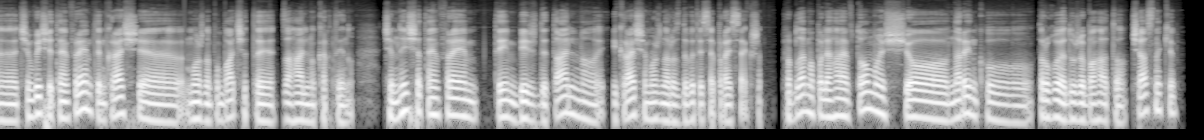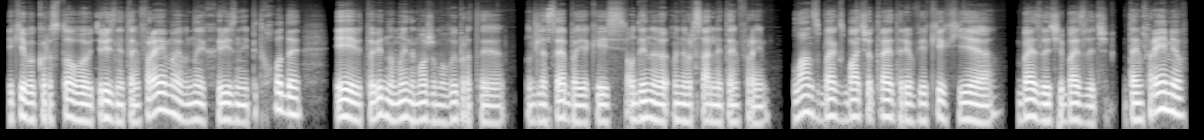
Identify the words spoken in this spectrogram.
Е, Чим вищий таймфрейм, тим краще можна побачити загальну картину. Чим нижче таймфрейм, тим більш детально і краще можна роздивитися action. Проблема полягає в тому, що на ринку торгує дуже багато учасників, які використовують різні таймфрейми, в них різні підходи, і відповідно ми не можемо вибрати для себе якийсь один універсальний таймфрейм. Лансбекс бачив трейдерів, в яких є безліч і безліч таймфреймів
